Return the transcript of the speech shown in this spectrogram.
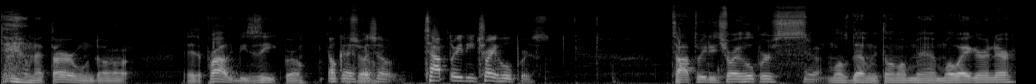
damn that third one, dog. It'd probably be Zeke, bro. Okay, for sure. Top three Detroit hoopers. Top three Detroit Hoopers. Yeah. Most definitely throwing my man Mo Ager in there.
